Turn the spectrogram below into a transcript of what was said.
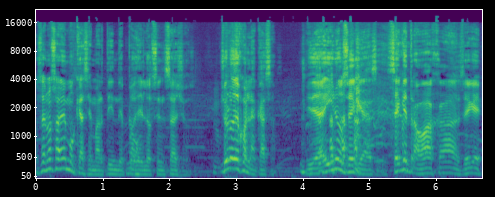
O sea, no sabemos qué hace Martín después No. de los ensayos. Yo lo dejo en la casa. Y de ahí no sé qué hace. Sé que trabaja, sé que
